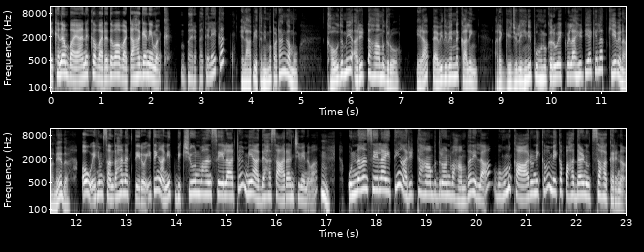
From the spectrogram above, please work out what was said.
ඒකනම් භයානක වරදවා වටහා ගැනීමක්. බරපතල එකක්. එලා අපි එතනින්ම පටන් ගමු. කවුද මේ අරිට්ට හාමුදුරුවෝ? එයා පැවිදි වෙන්න කලින් අර ගිජුලිහිනි පුහුණු කරුවෙක් වෙලා හිටියා කියලාත් කියවෙනා නේද? ඔව් එහෙම සඳහනක් තියෙනවා. ඉතින් අනිත් භික්ෂූන් වහන්සේලාට මේ අදහස ආරංචි වෙනවා. උන්වහන්සේලා ඉතින් අරිට්ඨ හාමුදුරන්ව හම්බ වෙලා බොහොම කාරුණිකව මේක පහදන්න උත්සාහ කරනවා.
